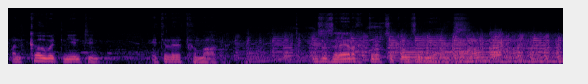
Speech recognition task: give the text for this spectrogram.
van COVID-19 het hulle dit gemaak. Ons is regtig trots op ons leerders.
